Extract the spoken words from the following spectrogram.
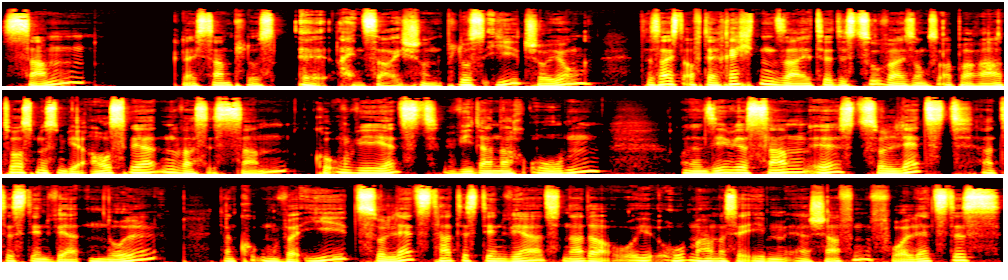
Sum gleich Sum plus, äh, 1 sage ich schon, plus i, Entschuldigung. Das heißt, auf der rechten Seite des Zuweisungsoperators müssen wir auswerten, was ist Sum. Gucken wir jetzt wieder nach oben und dann sehen wir, Sum ist, zuletzt hat es den Wert 0 dann gucken wir i. Zuletzt hat es den Wert, na da oben haben wir es ja eben erschaffen, vorletztes,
